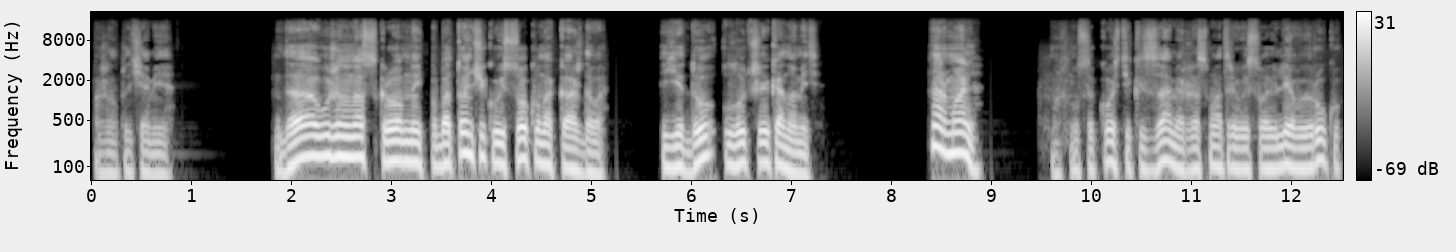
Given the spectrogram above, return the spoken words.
пожал плечами я. Да, ужин у нас скромный, по батончику и соку на каждого. Еду лучше экономить. Нормально. Махнулся Костик и замер, рассматривая свою левую руку,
